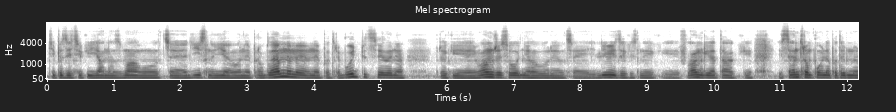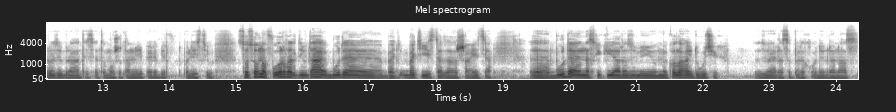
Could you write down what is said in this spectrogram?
ті позиції, які я назвав, це дійсно є вони проблемними, вони потребують підсилення, про які я і вам вже сьогодні говорив. Це і лівий захисник, і фланги атаки, і центром поля потрібно розібратися, тому що там є перебір футболістів. Стосовно форвардів, да, буде Батіста залишається. Е, Буде, наскільки я розумію, Микола Гайдучих з Вереса переходить до нас.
